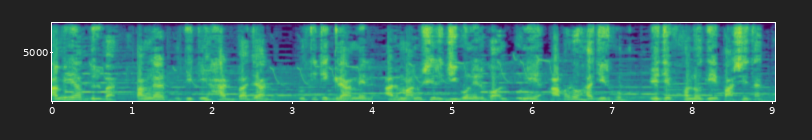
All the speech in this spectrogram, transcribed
আমি আব্দুল বাক। বাংলার প্রতিটি হাট বাজার প্রতিটি গ্রামের আর মানুষের জীবনের গল্প নিয়ে আবারও হাজির হব। পেজে ফলো দিয়ে পাশে থাকুন।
